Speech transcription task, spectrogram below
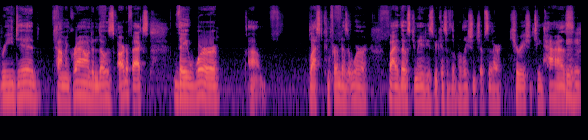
redid Common Ground and those artifacts, they were um, blessed, confirmed as it were, by those communities because of the relationships that our curation team has Mhm.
